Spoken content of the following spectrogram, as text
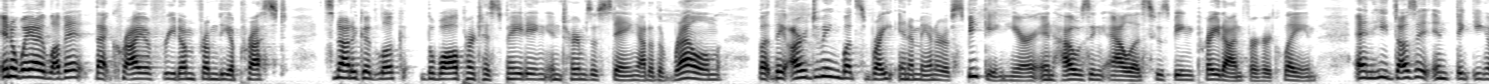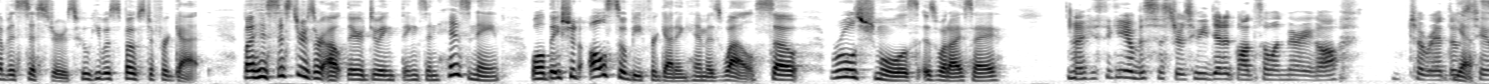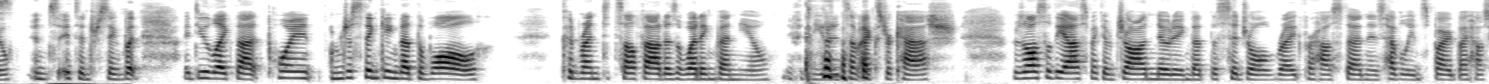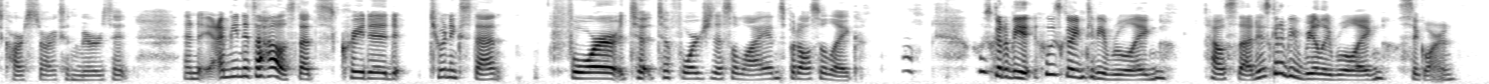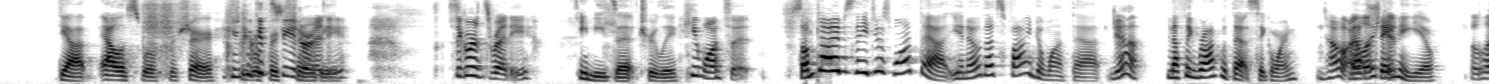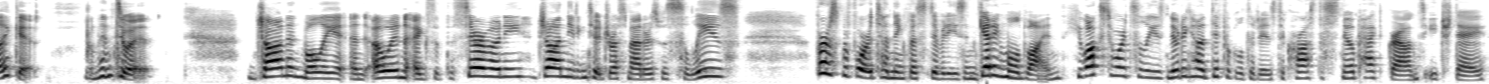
In a way, I love it, that cry of freedom from the oppressed it's not a good look, the wall participating in terms of staying out of the realm, but they are doing what's right in a manner of speaking here in housing Alys, who's being preyed on for her claim. And he does it in thinking of his sisters, who he was supposed to forget. But his sisters are out there doing things in his name, while they should also be forgetting him as well. So, rules schmools is what I say. Yeah, he's thinking of his sisters who he didn't want someone marrying off to randos yes. too. It's it's interesting, but I do like that point. I'm just thinking that the wall could rent itself out as a wedding venue if it needed some extra cash. There's also the aspect of Jon noting that the sigil, right, for House Thenn is heavily inspired by House Karstarks and mirrors it. And I mean, it's a house that's created to an extent for to to forge this alliance, but also like hmm, who's gonna be who's going to be ruling House then? Who's gonna be really ruling Sigorn? Yeah, Alys will for sure. you can see sure it already. Be. Sigorn's ready. He needs it, truly. He wants it. Sometimes they just want that, you know? That's fine to want that. Yeah. Nothing wrong with that, Sigorn. No, I like shaming it. you. I like it. I'm into it. Jon and Mully and Owen exit the ceremony, Jon needing to address matters with Selyse. First, before attending festivities and getting mulled wine, he walks towards Selyse, noting how difficult it is to cross the snow packed grounds each day,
